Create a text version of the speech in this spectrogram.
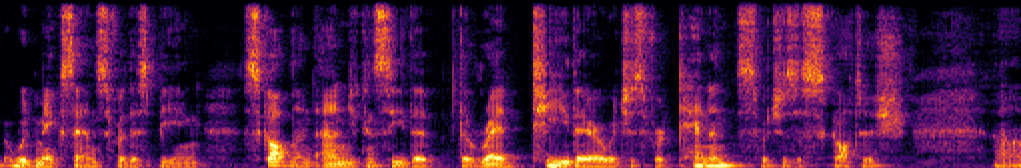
would make sense for this being Scotland. And you can see the, the red T there, which is for Tennent's, which is a Scottish uh,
